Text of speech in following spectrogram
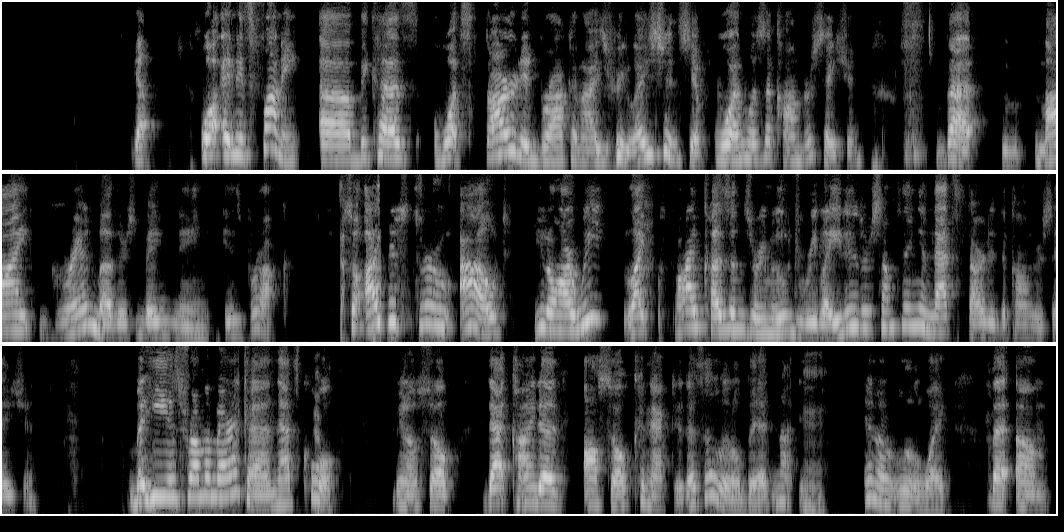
Well and it's funny uh, because what started brock and i's relationship one was a conversation but my grandmother's maiden name is brock. So i just threw out you know are we like five cousins removed related or something? And that started the conversation. But he is from america and that's cool. You know so that kind of also connected us a little bit not in, Mm. in a little way. But um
